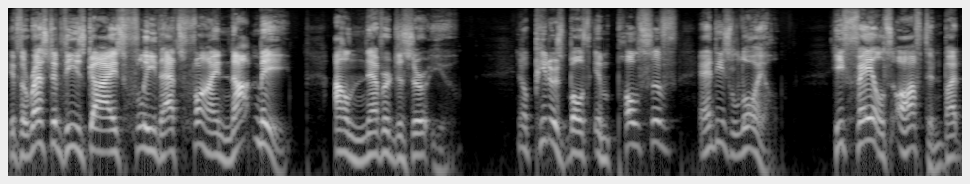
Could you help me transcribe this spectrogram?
If the rest of these guys flee, that's fine, not me. I'll never desert you. You know, Peter's both impulsive and he's loyal. He fails often, but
